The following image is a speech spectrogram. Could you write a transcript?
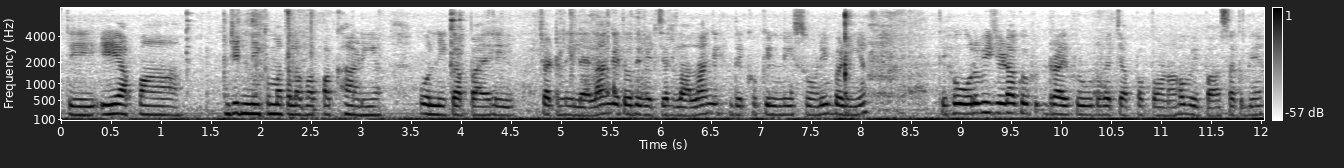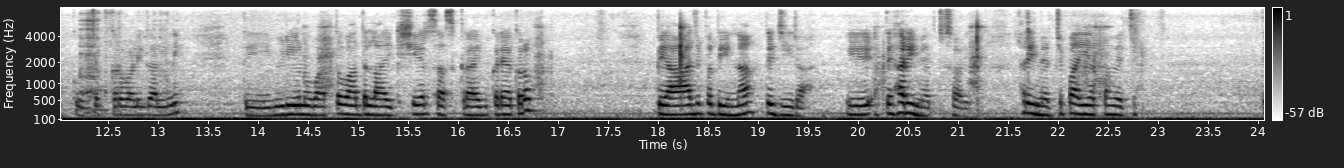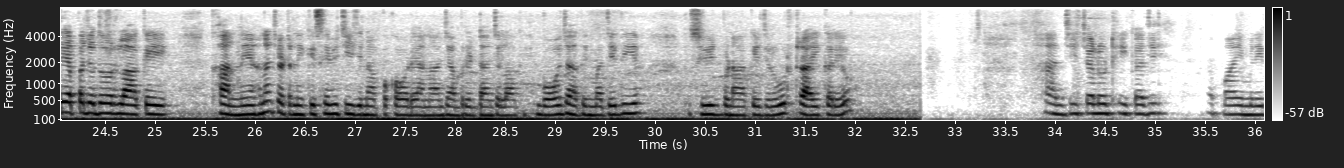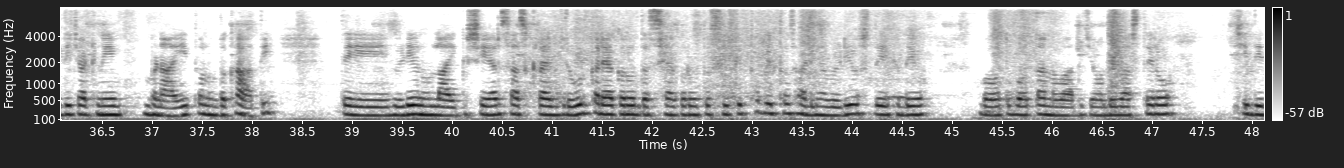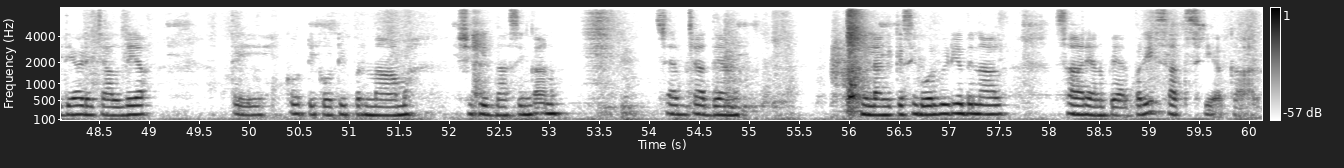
ਤੇ ਇਹ ਆਪਾਂ ਜਿੰਨੀ ਕੁ ਮਤਲਬ ਆਪਾਂ ਖਾਣੀ ਆ ਉਨੀ ਕੁ ਆਪਾਂ ਇਹ ਚਟਣੀ ਲੈ ਲਾਂਗੇ ਤੇ ਉਹਦੇ ਵਿੱਚ ਰਲਾ ਲਾਂਗੇ। ਦੇਖੋ ਕਿੰਨੀ ਸੋਹਣੀ ਬਣੀ ਆ ਤੇ ਹੋਰ ਵੀ ਜਿਹੜਾ ਕੋਈ ਡਰਾਈ ਫਰੂਟ ਵਿੱਚ ਆਪਾਂ ਪਾਉਣਾ ਹੋਵੇ ਪਾ ਸਕਦੇ ਆ, ਕੋਈ ਚੱਕਰ ਵਾਲੀ ਗੱਲ ਨਹੀਂ। ਤੇ ਵੀਡੀਓ ਨੂੰ ਵੱਧ ਤੋਂ ਵੱਧ ਲਾਈਕ ਸ਼ੇਅਰ ਸਬਸਕ੍ਰਾਈਬ ਕਰਿਆ ਕਰੋ। ਪਿਆਜ਼, ਪੁਦੀਨਾ ਤੇ ਜੀਰਾ, ਇਹ ਤੇ ਹਰੀ ਮਿਰਚ ਸੌਰੀ ਹਰੀ ਮਿਰਚ ਪਾਈ ਆਪਾਂ ਵਿੱਚ। ਤੇ ਆਪਾਂ ਜਦੋਂ ਰਲਾ ਕੇ ਖਾਂਦੇ ਆ, ਹਨਾ, ਚਟਨੀ ਕਿਸੇ ਵੀ ਚੀਜ਼ ਨਾਲ, ਪਕੌੜਿਆਂ ਨਾਲ ਜਾਂ ਬ੍ਰੈਡਾਂ ਚ ਲਾ ਕੇ, ਬਹੁਤ ਜ਼ਿਆਦਾ ਮਜ਼ੇ ਦੀ ਆ। ਤੁਸੀਂ ਵੀ ਬਣਾ ਕੇ ਜ਼ਰੂਰ ਟਰਾਈ ਕਰਿਓ। ਹਾਂਜੀ, ਚਲੋ ਠੀਕ ਆ ਜੀ। ਆਪਾਂ ਇਮਲੀ ਦੀ ਚਟਨੀ ਬਣਾਈ, ਤੁਹਾਨੂੰ ਦਿਖਾਤੀ। ਤੇ ਵੀਡੀਓ ਨੂੰ ਲਾਈਕ ਸ਼ੇਅਰ ਸਬਸਕ੍ਰਾਈਬ ਜ਼ਰੂਰ ਕਰਿਆ ਕਰੋ। ਦੱਸਿਆ ਕਰੋ ਤੁਸੀਂ ਕਿੱਥੋਂ ਕਿੱਥੋਂ ਸਾਡੀਆਂ ਵੀਡੀਓਜ਼ ਦੇਖਦੇ ਹੋ। ਬਹੁਤ ਬਹੁਤ ਧੰਨਵਾਦ, ਜਿਉਂਦੇ ਵਾਸਤੇ ਰਹੋ। ਸ਼ਹੀਦੀ ਦਿਹਾੜੇ ਚੱਲਦੇ ਆ। ਤੇ ਕੋਟੀ ਕੋਟੀ ਪ੍ਰਣਾਮ ਸ਼ਹੀਦਾਂ ਸਿੰਘਾਂ ਨੂੰ, ਸਾਹਿਬਜ਼ਾਦਿਆਂ ਨੂੰ। ਮਿਲਾਂਗੇ ਕਿਸੇ ਹੋਰ ਵੀਡੀਓ ਦੇ ਨਾਲ। ਸਾਰਿਆਂ ਨੂੰ ਪਿਆਰ ਭਰੀ ਸਤਿ ਸ੍ਰੀ ਅਕਾਲ।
